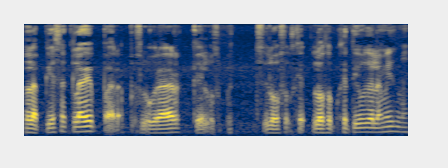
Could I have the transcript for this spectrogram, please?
la pieza clave para pues, lograr que los, los, los objetivos de la misma.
